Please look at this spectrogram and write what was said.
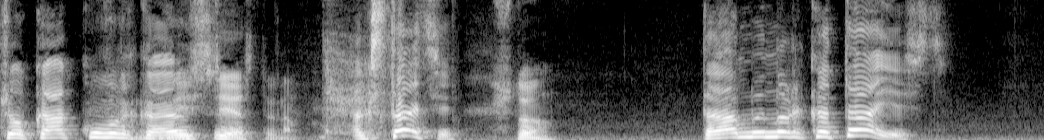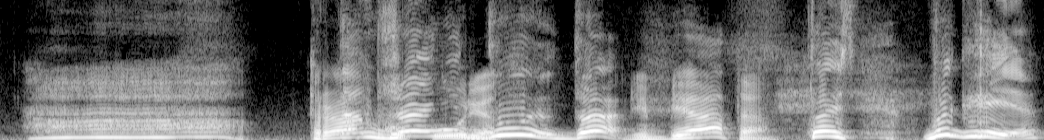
Че, как кувыркаются. Естественно. А, кстати. Что? Там и наркота есть. Травку Там же курят. они будут, да. Ребята. То есть в игре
